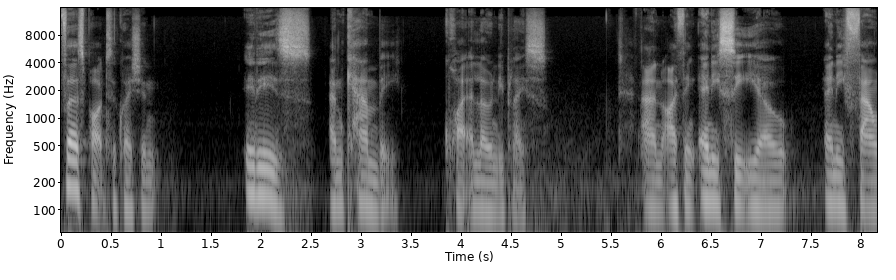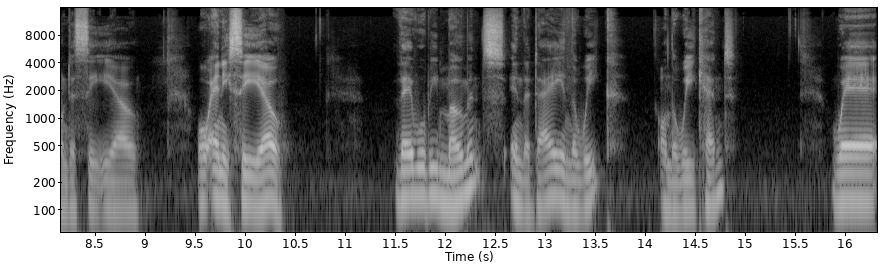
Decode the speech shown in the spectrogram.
First part to the question, it is and can be quite a lonely place. And I think any CEO, any founder CEO, or any CEO, there will be moments in the day, in the week, on the weekend, where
